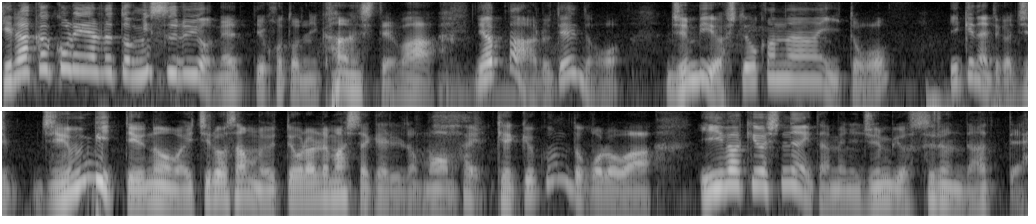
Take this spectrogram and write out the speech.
明らかこれやるとミスるよねっていうことに関してはやっぱある程度準備をしておかないといけないというかじ準備っていうのはイチローさんも言っておられましたけれども、はい。結局のところは言い訳をしないために準備をするんだって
